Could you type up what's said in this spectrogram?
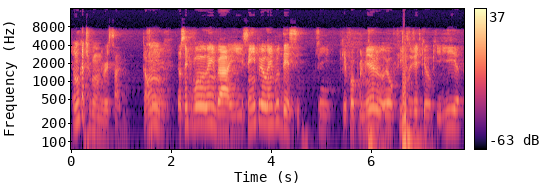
Eu nunca tive um aniversário. Então, Sim. eu sempre vou lembrar. E sempre eu lembro desse. Sim. Porque foi o primeiro, eu fiz do jeito que eu queria.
